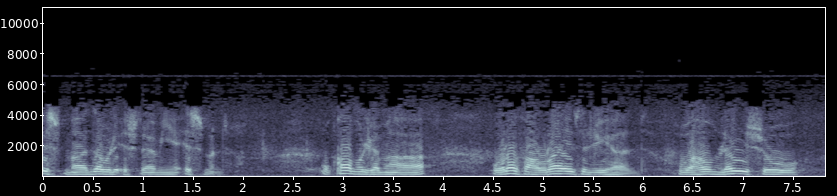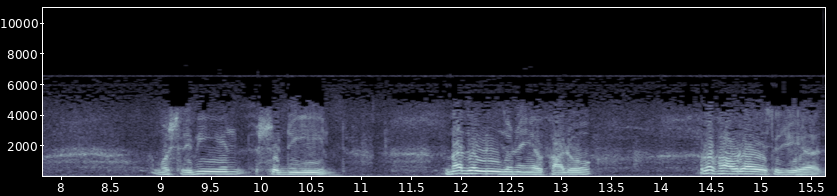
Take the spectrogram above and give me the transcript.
اسمها دولة إسلامية اسما وقاموا جماعة ورفعوا راية الجهاد. وهم ليسوا مسلمين سنيين. ماذا يريدون أن يفعلوا؟ رفعوا راية الجهاد.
